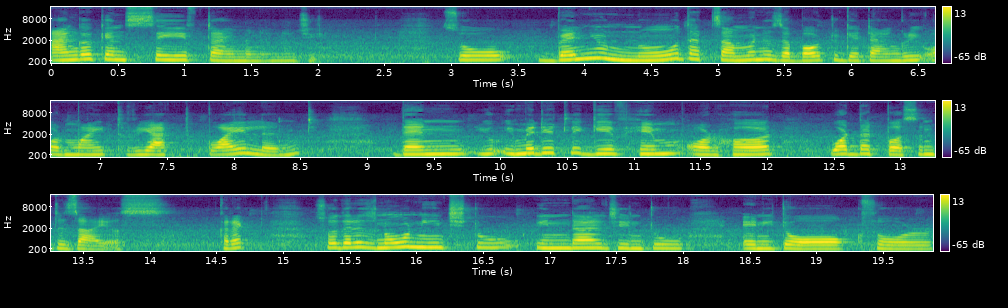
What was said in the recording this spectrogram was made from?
anger can save time and energy. So when you know that someone is about to get angry or might react violent then you immediately give him or her what that person desires correct? So there is no need to indulge into any talks or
